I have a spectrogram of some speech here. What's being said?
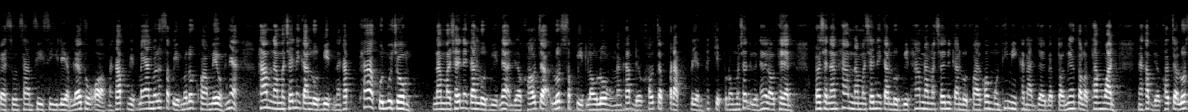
803 44เหลี่ยมแล้วโทรออกนะครับ เน็ตไม่อันมาลดสปีดมาลดความเร็วเนี่ย ห้ามนำมาใช้ในการโหลดบิตนะครับ ถ้าคุณผู้ชม นำมาใช้ในการโหลดบีดเนี่ยเดี๋ยวเขาจะลดสปีดเราลงนะครับเดี๋ยวเขาจะปรับเปลี่ยนแพ็กเกจโปรโมชั่นอื่นให้เราแทน เพราะฉะนั้นห้ามนำมาใช้ในการโหลดบีดห้ามนำมาใช้ในการโหลดไฟล์ข้อมูลที่มีขนาดใหญ่แบบต่อเนื่องตลอดทั้งวันนะครับเดี๋ยวเขาจะลด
